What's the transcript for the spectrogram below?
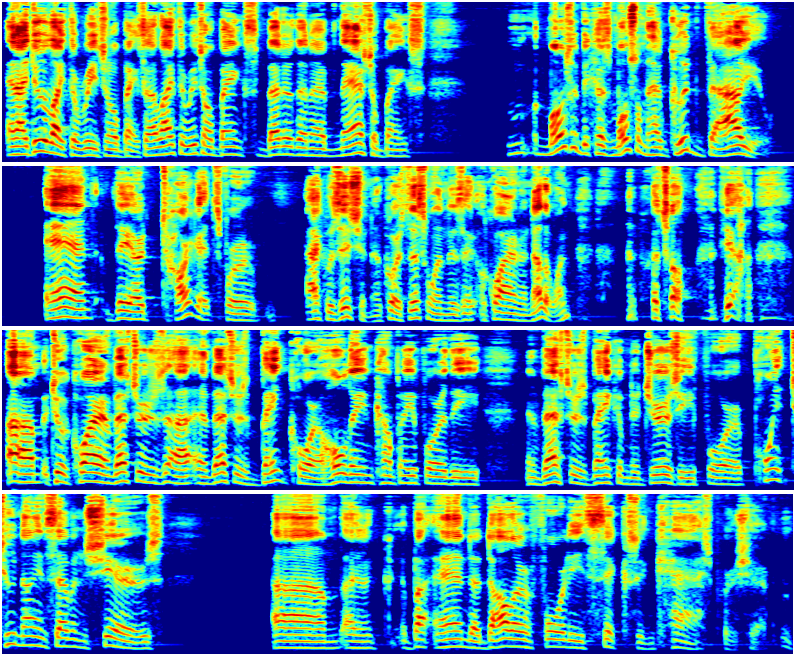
And I do like the regional banks. I like the regional banks better than I have national banks, mostly because most of them have good value and they are targets for acquisition. Of course, this one is acquiring another one. so, yeah, um, to acquire investors, uh, investors Bancorp, a holding company for the Investors Bank of New Jersey, for 0.297 shares, um, and dollar forty six in cash per share. Hmm.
